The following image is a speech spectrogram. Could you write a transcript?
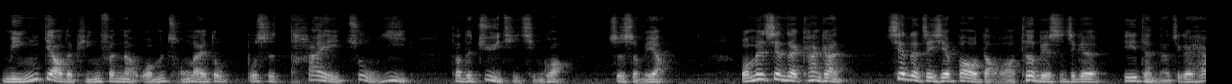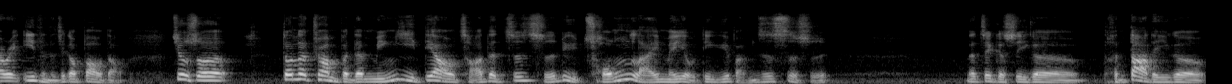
民调的评分呢，我们从来都不是太注意它的具体情况是什么样。我们现在看看现在这些报道啊，特别是这个 Eaton 的这个 Harry Eaton 的这个报道，就是说 Donald Trump 的民意调查的支持率从来没有低于百分之四十。那这个是一个很大的一个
